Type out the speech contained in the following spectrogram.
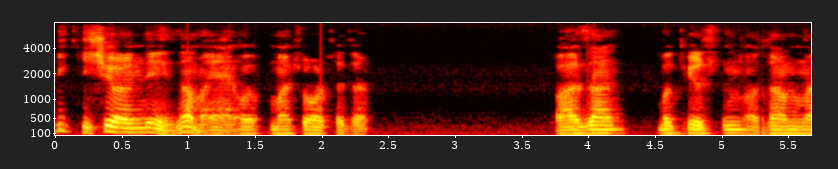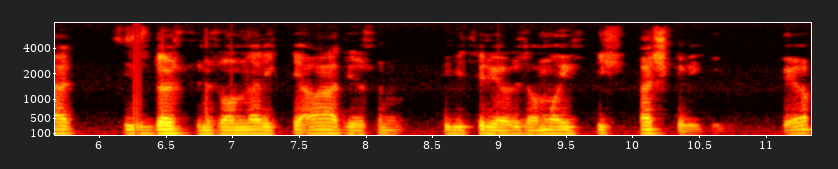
bir kişi öndeyiz ama yani o maç ortada. Bazen bakıyorsun adamlar siz dörtsünüz onlar iki A diyorsun bitiriyoruz ama o iki kişi taş gibi gidiyor.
